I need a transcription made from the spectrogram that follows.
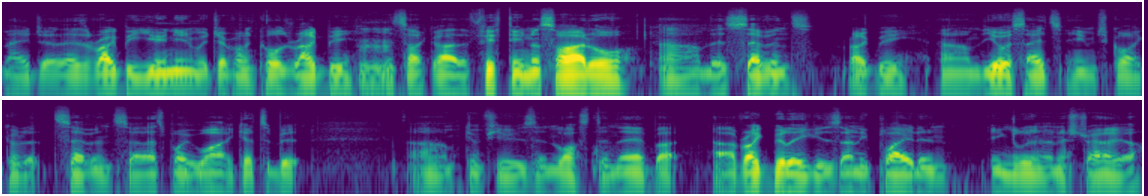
major. There's a rugby union, which everyone calls rugby. Mhm. It's like either 15 a side or um, there's sevens rugby. Um, the USA team's quite good at seven, so that's probably why it gets a bit um, confused and lost in there. But uh, rugby league is only played in England and Australia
